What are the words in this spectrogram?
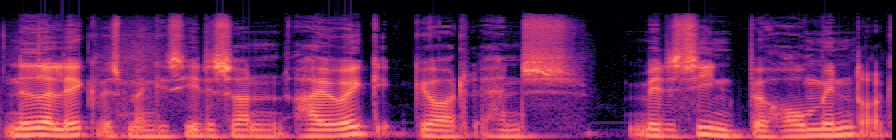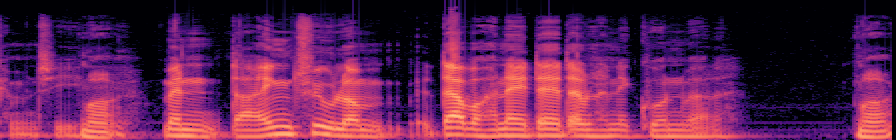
nede og ligge, hvis man kan sige det sådan, har jo ikke gjort hans medicinbehov mindre, kan man sige. Nej. Men der er ingen tvivl om, der hvor han er i dag, der vil han ikke kunne være det. Nej.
